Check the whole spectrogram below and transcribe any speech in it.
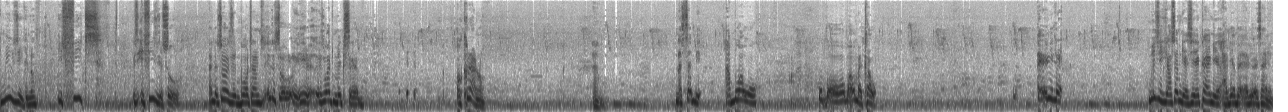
Music know it feeds it feeds the soul and the soul is important. The soul is what makes um, ɔkra no. Um, na sɛbi aboa wɔ wobɔ wɔba womɛka wo ɛni dɛ music asɛm deɛ sɛ yɛka ne adeɛ ɛde bɛsan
